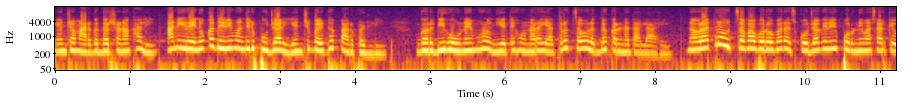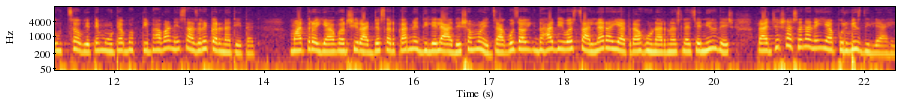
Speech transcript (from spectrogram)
यांच्या मार्गदर्शनाखाली आणि रेणुका देवी मंदिर पुजारी यांची बैठक पार पडली. गर्दी होऊ नये म्हणून येथे होणारा यात्रोत्सव रद्द करण्यात आला आहे. नवरात्र उत्सवाबरोबरच कोजागिरी पौर्णिमासारखे उत्सव येथे मोठ्या भक्तिभावाने साजरे करण्यात येतात. मात्र यावर्षी राज्य सरकारने दिलेल्या आदेशामुळे जागोजागी दहा दिवस चालणारा यात्रा होणार नसल्याचे निर्देश राज्य शासनाने यापूर्वीच दिले आहे.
